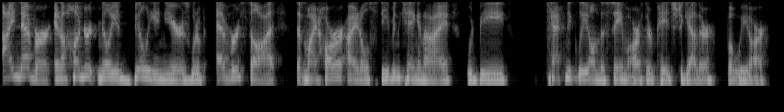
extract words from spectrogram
I never, in a hundred million billion years, would have ever thought that my horror idol Stephen King and I would be technically on the same author page together, but we are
